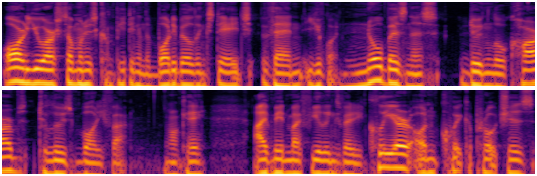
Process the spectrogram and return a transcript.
or you are someone who's competing in the bodybuilding stage, then you've got no business doing low carbs to lose body fat. Okay? I've made my feelings very clear on quick approaches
